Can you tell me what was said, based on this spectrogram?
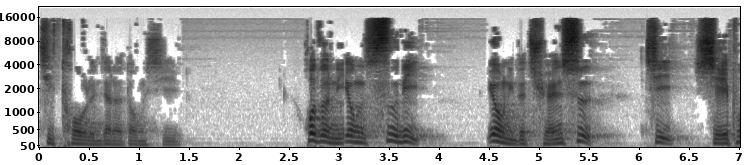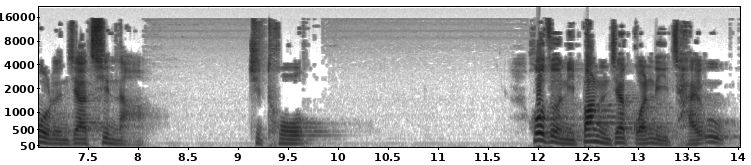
去偷人家的东西，或者你用势力、用你的权势去胁迫人家去拿、去偷，或者你帮人家管理财务，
